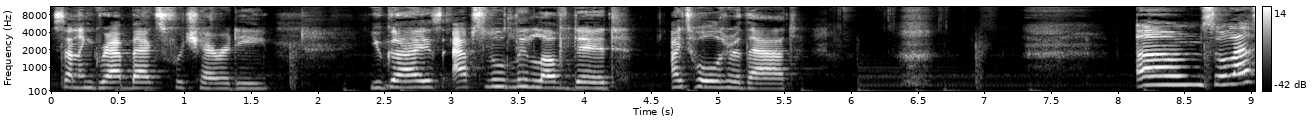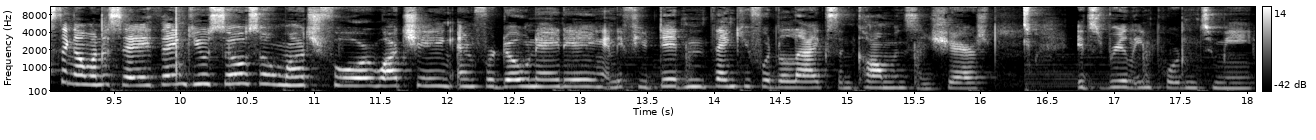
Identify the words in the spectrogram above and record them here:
selling grab bags for charity. You guys absolutely loved it. I told her that. Um, so last thing I want to say, thank you so so much for watching and for donating. And if you didn't, thank you for the likes and comments and shares. It's really important to me.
